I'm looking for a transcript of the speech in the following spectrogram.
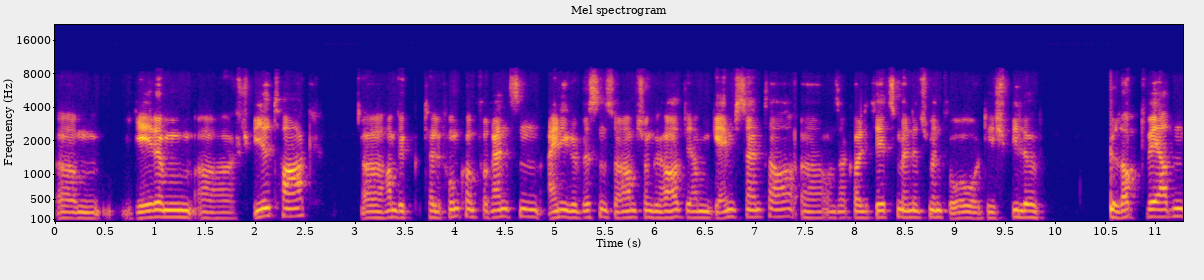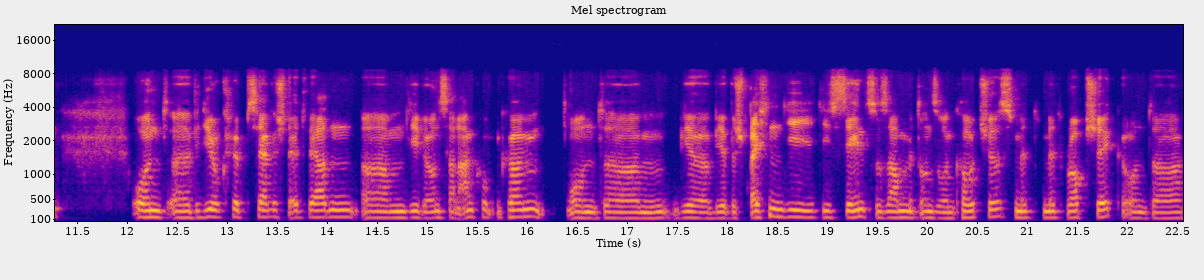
ähm, jedem äh, Spieltag äh, haben wir Telefonkonferenzen. Einige wissen es, wir haben schon gehört, wir haben ein Game Center, äh, unser Qualitätsmanagement, wo die Spiele gelockt werden und äh, Videoclips hergestellt werden, ähm, die wir uns dann angucken können. Und ähm, wir, wir besprechen die, die Szenen zusammen mit unseren Coaches, mit, mit Rob Schick und äh,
